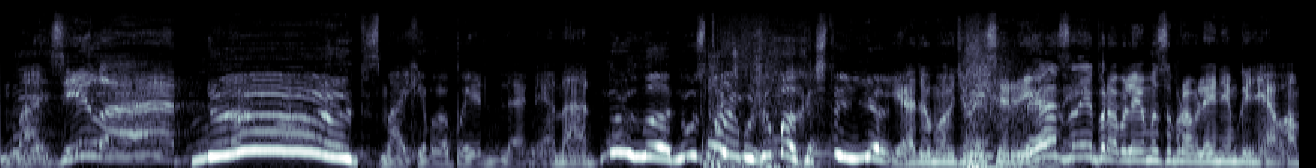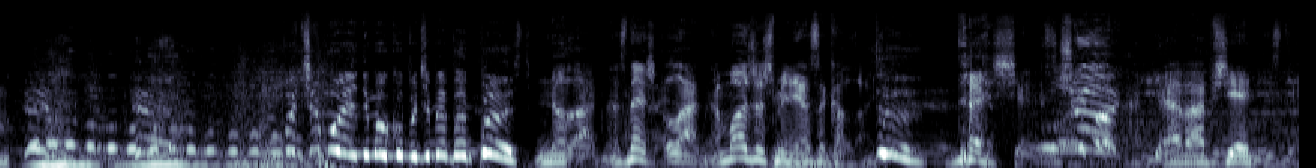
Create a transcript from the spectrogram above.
Мазила! Нет! Смахиваю пыль для мема. Ну ладно, устроим уже махач-то и я. Я думаю, у тебя серьезные проблемы с управлением гневом. Почему я не могу по тебе попасть? Ну ладно, знаешь, ладно, можешь меня заколоть. Да. Да сейчас. Чё? Я вообще не здесь.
